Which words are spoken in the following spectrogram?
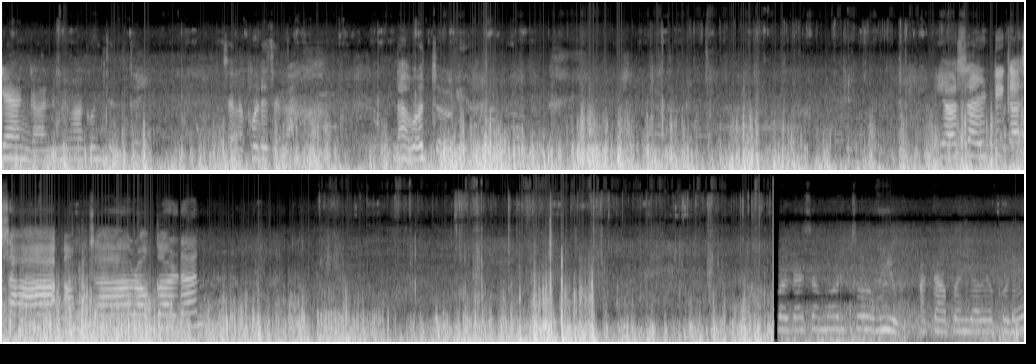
गँग आणि मी मागून चलते. चला पुढे चला. धावत जाऊया या साईडनी कसा हा आमचा रॉक गार्डन बघा समोरचं व्ह्यू आता आपण जाऊया पुढे.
